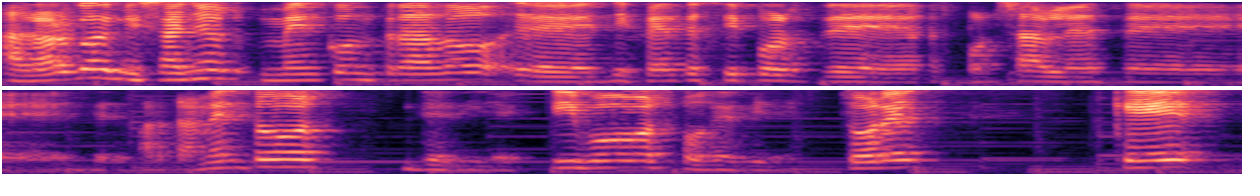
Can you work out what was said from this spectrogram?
A lo largo de mis años me he encontrado eh, diferentes tipos de responsables de, departamentos, de directivos o de directores que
